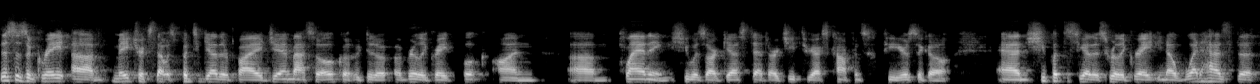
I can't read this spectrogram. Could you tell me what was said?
this is a great um, matrix that was put together by Jan Masaoka, who did a, a, really great book on um, planning. She was our guest at our G3X conference a few years ago. And she put this together. It's really great. You know, what has the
